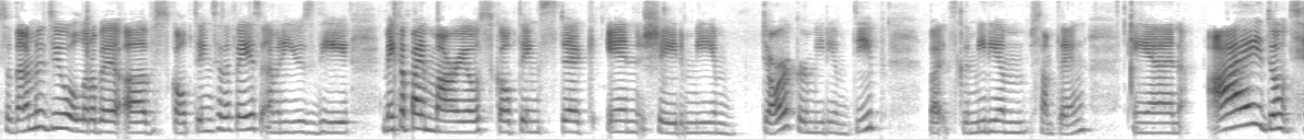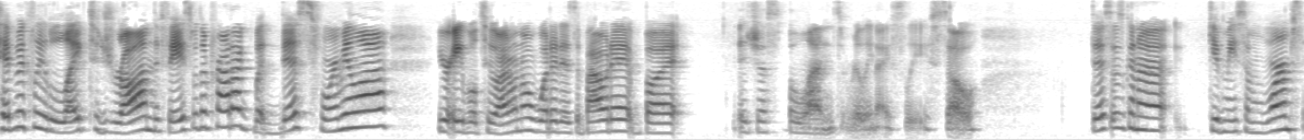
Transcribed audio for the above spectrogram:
So then I'm going to do a little bit of sculpting to the face. And I'm going to use the Makeup by Mario sculpting stick in shade medium dark or medium deep. But it's the medium something. And I don't typically like to draw on the face with a product. But this formula, you're able to. I don't know what it is about it. But it just blends really nicely. So this is going to give me some warmth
